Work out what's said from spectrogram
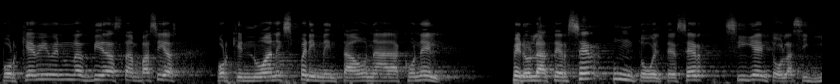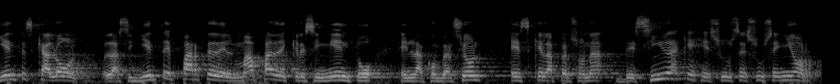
¿Por qué viven unas vidas tan vacías? Porque no han experimentado nada con Él. Pero la tercer punto o el tercer siguiente o la siguiente escalón o la siguiente parte del mapa de crecimiento en la conversión es que la persona decida que Jesús es su Señor.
